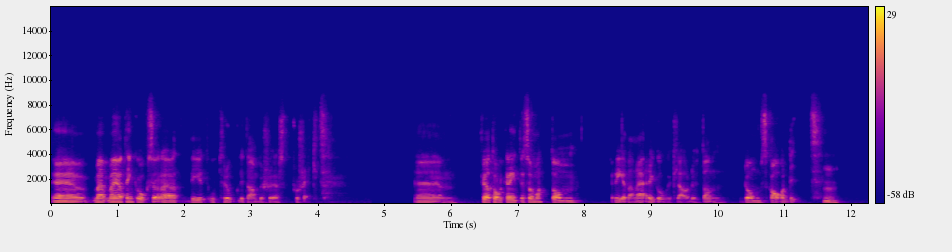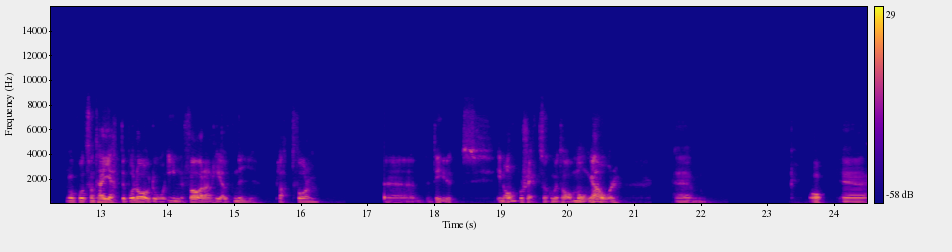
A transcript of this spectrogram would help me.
Ehm, men, men jag tänker också att det är ett otroligt ambitiöst projekt. Ehm, för jag tolkar det inte som att de redan är i Google Cloud utan de ska dit. Mm. Och på ett sånt här jättebolag då införa en helt ny plattform. Eh, det är ju ett enormt projekt som kommer ta många år. Ehm, och eh,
